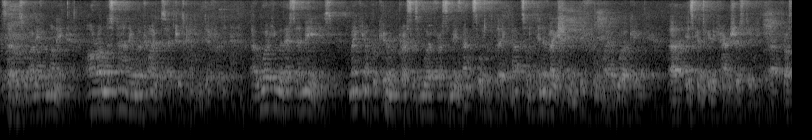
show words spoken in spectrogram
service or value for money. Our understanding of the private sector is going. Uh, working with SMEs, making our procurement process work for SMEs, that sort of thing, that sort of innovation, a different way of working, uh, is going to be the characteristic uh, for us.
